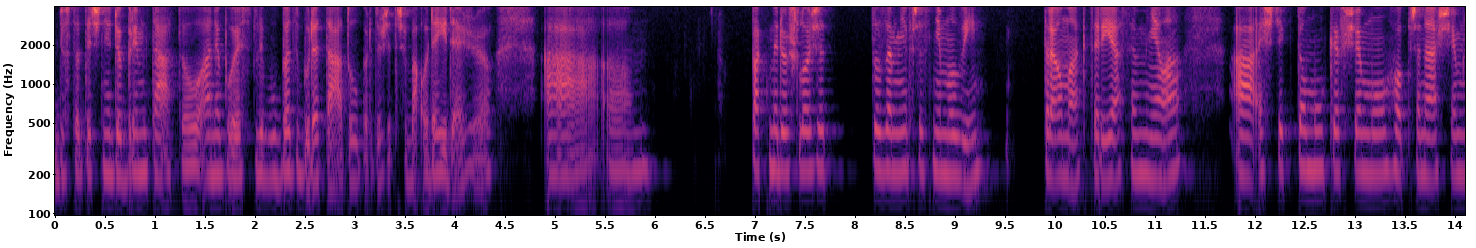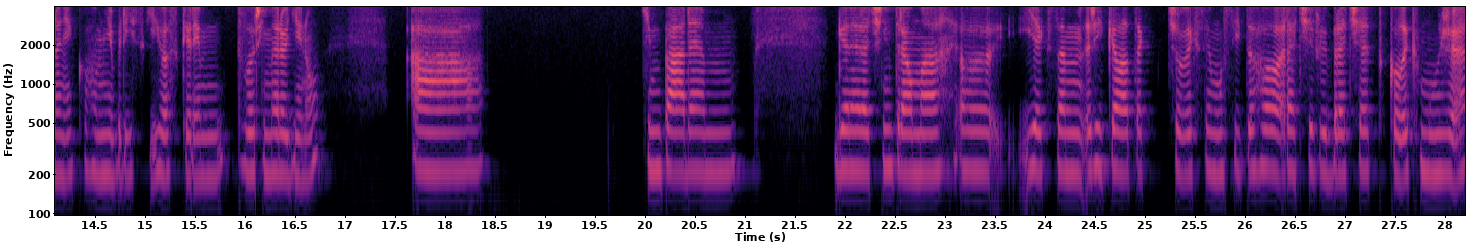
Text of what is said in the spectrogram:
dostatečně dobrým tátou, anebo jestli vůbec bude tátou, protože třeba odejde, že jo. A um, pak mi došlo, že to ze mě přesně mluví. Trauma, který já jsem měla a ještě k tomu ke všemu ho přenáším na někoho mě blízkého, s kterým tvoříme rodinu. A tím pádem generační trauma, eh, jak jsem říkala, tak člověk si musí toho radši vybrečet, kolik může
